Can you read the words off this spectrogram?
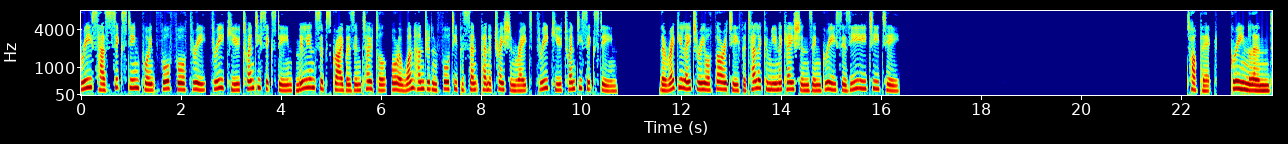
Greece has 16.443 3Q 2016 million subscribers in total, or a 140% penetration rate 3Q 2016. The regulatory authority for telecommunications in Greece is EETT. Greenland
